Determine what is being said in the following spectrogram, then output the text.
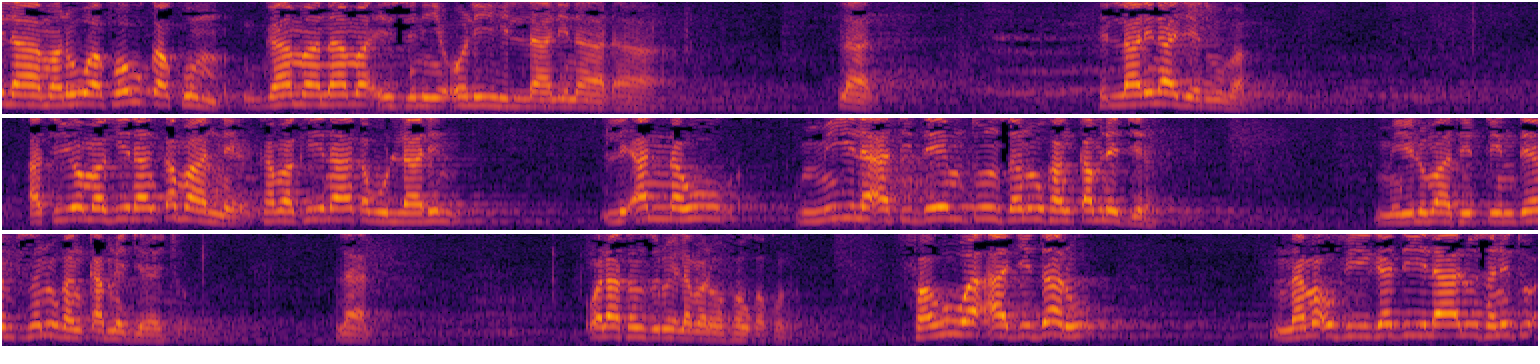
ilaaman huwa fawqakum? Gama nama isinii olii hin laalinaadha laal. Hin laalinaa jee duuba. Ati yoo makiinaan qabaanne ka makiinaa qabu laalin li'annahu miila ati deemtuun sanuu kan qabne jira miiluma ati ittiin deemtu sanuu kan qabne jira jechuudha laal walaa tanzuruu ila man fawqakum fahuwa ajdaru nama ufii gadii laaluu sanitu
